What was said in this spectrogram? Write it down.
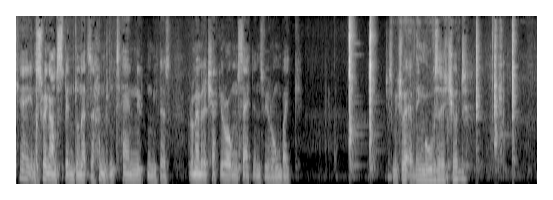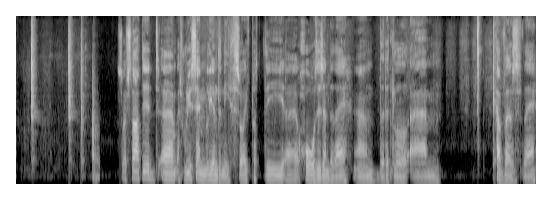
Okay, and the swing arm spindle net is 110 newton meters. Remember to check your own settings for your own bike. Just make sure everything moves as it should. So I've started um, a reassembly underneath. So I've put the uh, hoses under there and the little um, covers there.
